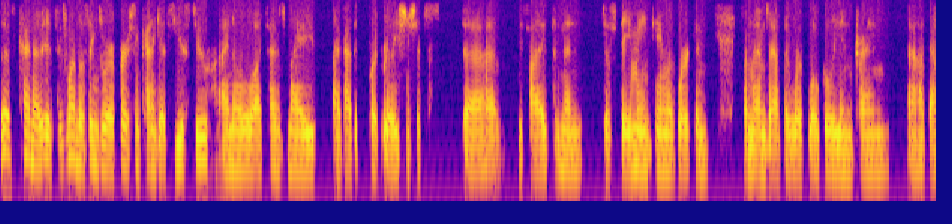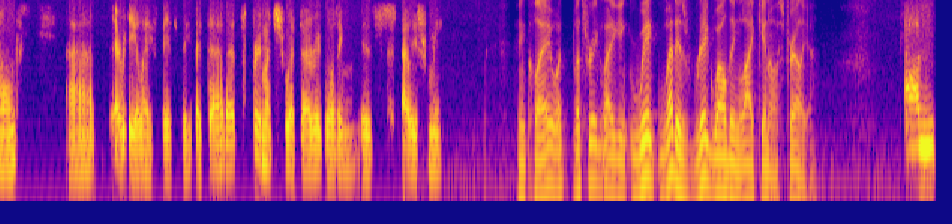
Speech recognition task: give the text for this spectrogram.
that's kind of it's, it's one of those things where a person kind of gets used to. I know a lot of times my I've had to put relationships uh, besides and then just stay maintained with work, and sometimes I have to work locally and try and uh, balance uh, everyday life, basically. But uh, that's pretty much what uh, rig welding is, at least for me. And Clay, what what's rig welding? Rig, what is rig welding like in Australia? Um,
